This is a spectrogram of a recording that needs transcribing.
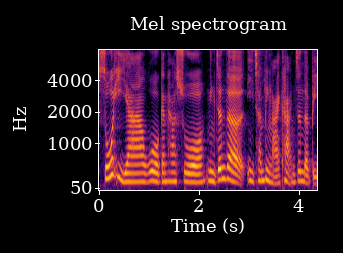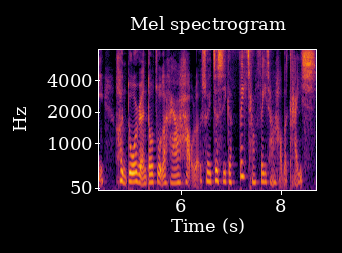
所以呀、我有跟他说，你真的以成品来看，真的比很多人都做的还要好了。所以这是一个非常非常好的开始。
